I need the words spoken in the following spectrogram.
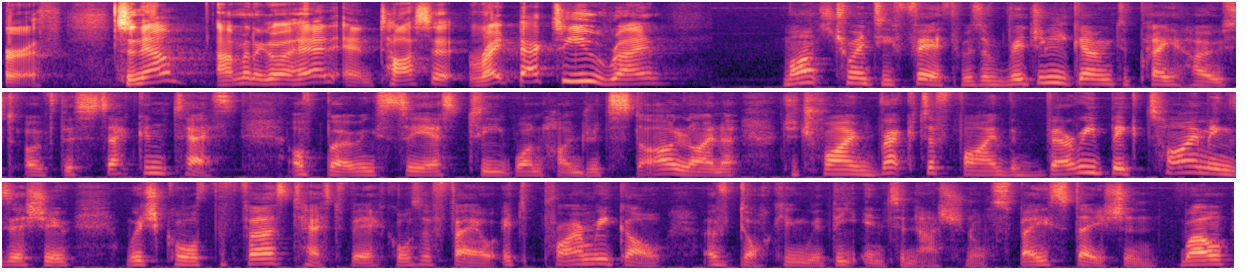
Earth. So now I'm going to go ahead and toss it right back to you, Ryan. March 25th was originally going to play host of the second test of Boeing's CST-100 Starliner to try and rectify the very big timings issue which caused the first test vehicle to fail its primary goal of docking with the International Space Station. Well,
